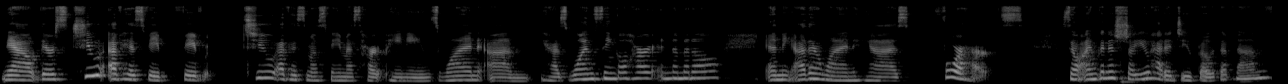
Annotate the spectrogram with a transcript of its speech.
Now, there's two of his fav favorite, two of his most famous heart paintings. One um, has one single heart in the middle, and the other one has four hearts. So I'm going to show you how to do both of them,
